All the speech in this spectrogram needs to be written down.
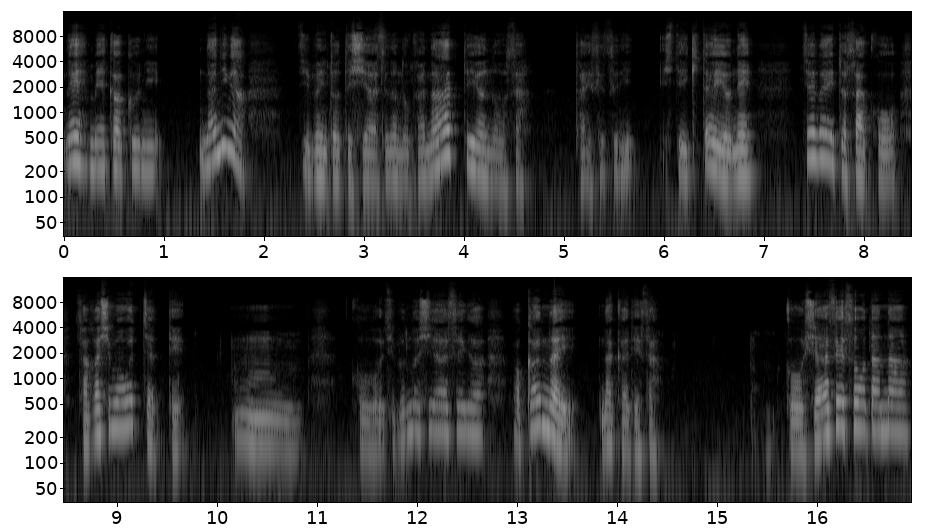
う、ね、明確に何が自分にとって幸せなのかなっていうのをさ、大切にしていきたいよね。じゃないとさ、こう、探し回っちゃって、うん、こう、自分の幸せがわかんない中でさ、こう幸せそうだな、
